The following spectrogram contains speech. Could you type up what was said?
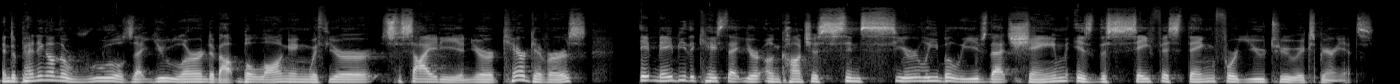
And depending on the rules that you learned about belonging with your society and your caregivers, it may be the case that your unconscious sincerely believes that shame is the safest thing for you to experience.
